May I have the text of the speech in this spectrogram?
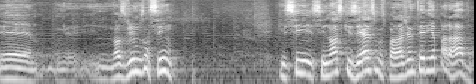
é, nós vimos assim, que se, se nós quiséssemos parar, a gente teria parado.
